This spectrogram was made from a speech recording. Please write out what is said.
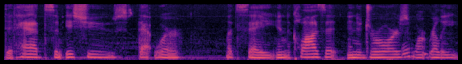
that had some issues that were, let's say, in the closet, in the drawers, weren't really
